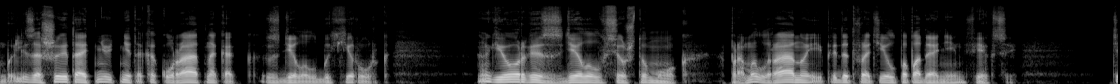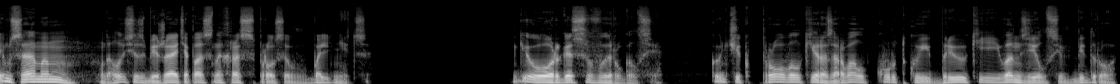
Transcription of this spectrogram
были зашиты отнюдь не так аккуратно, как сделал бы хирург. Но Георгас сделал все, что мог, промыл рану и предотвратил попадание инфекции. Тем самым удалось избежать опасных расспросов в больнице. Георгас выругался. Кончик проволоки разорвал куртку и брюки и вонзился в бедро.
